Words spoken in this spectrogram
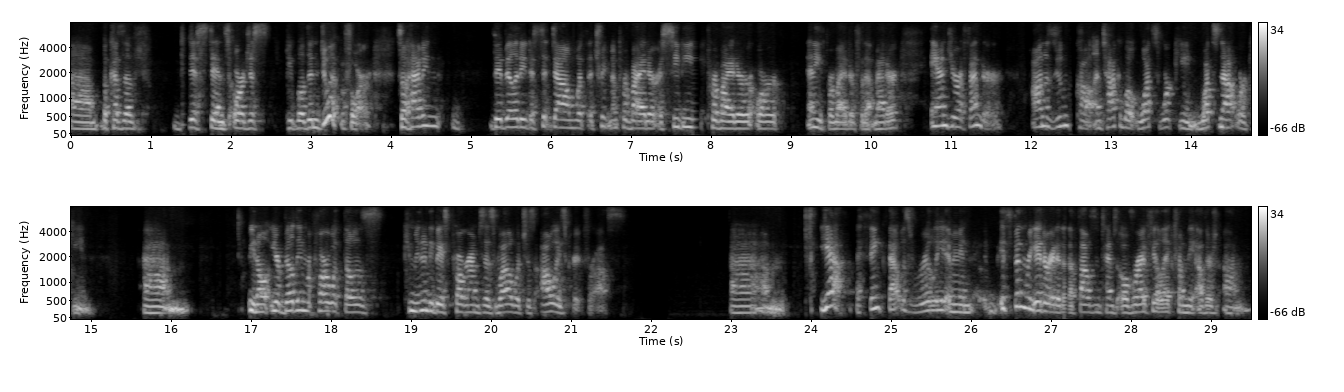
um, because of distance or just people didn't do it before. So having the ability to sit down with a treatment provider, a CD provider, or any provider for that matter, and your offender on a Zoom call and talk about what's working, what's not working. Um, you know, you're building rapport with those community-based programs as well, which is always great for us. Um, yeah, I think that was really, I mean, it's been reiterated a thousand times over, I feel like from the other um,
